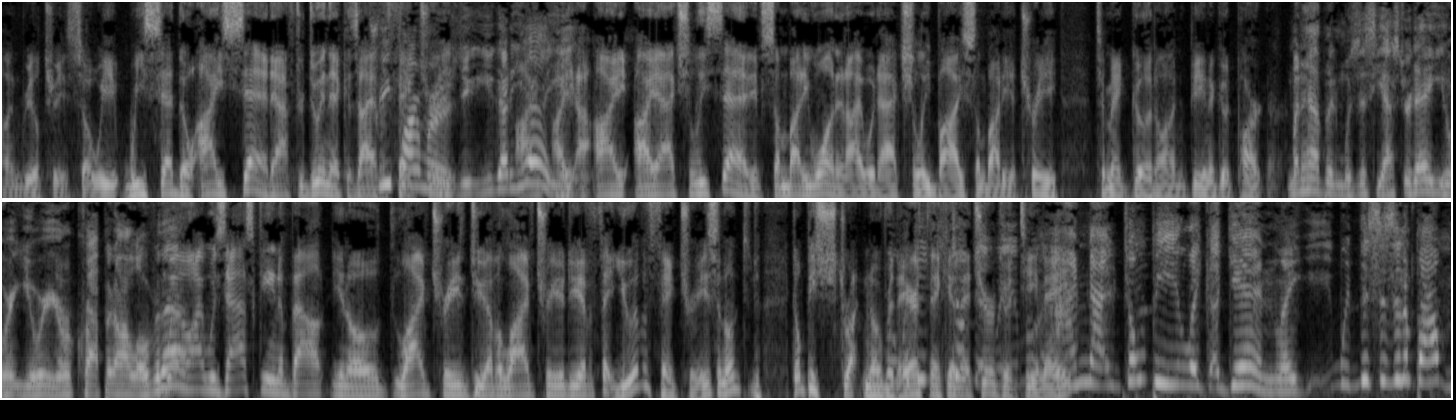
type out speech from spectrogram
on real trees. So we we said though I said after doing that because I have Tree a fake farmers, tree. you, you got to, yeah. I, you- I, I, I actually said if somebody wanted, I would actually buy somebody a tree to make good on being a good partner. what happened? Was this yesterday? You were you were you were crapping all over that. Well, I was asking about you know live trees. Do you have a live tree or do you have a fake? You have a fake tree, so don't don't be strutting over there thinking that you're a good teammate. I'm not. Don't be like again. Like this isn't about me.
